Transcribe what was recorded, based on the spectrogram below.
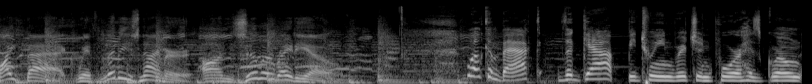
Fight Back with Libby Znaimer on Zoomer Radio. Welcome back. The gap between rich and poor has grown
